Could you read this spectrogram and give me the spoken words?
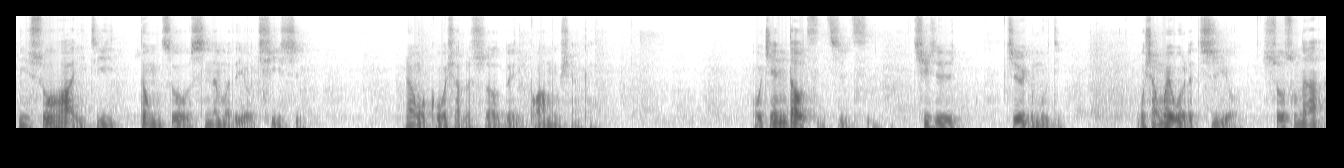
你说话以及动作是那么的有气势。让我国小的时候对你刮目相看。我今天到此致辞，其实只有一个目的，我想为我的挚友说出那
